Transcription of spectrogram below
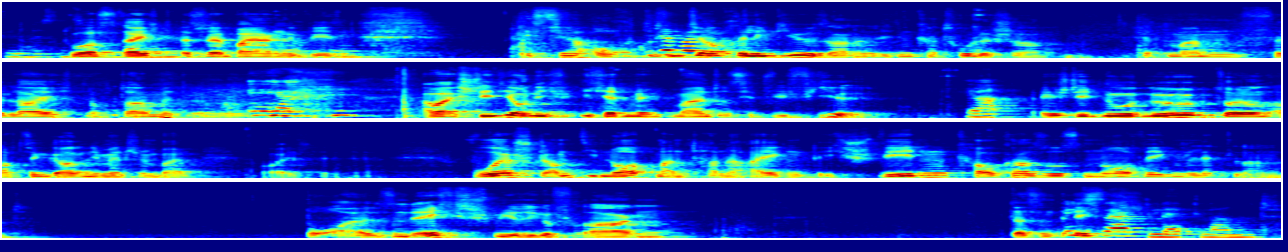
Wir Du hast recht, es wäre Bayern Okay. gewesen. Ist ja auch, die Gut, sind aber- ja auch religiöser, ne? die sind katholischer. Hätte man vielleicht noch damit irgendwie. Ja. Aber es steht ja auch nicht, ich hätte mich mal interessiert, wie viel. ja. Hier steht nur, nö, 2018 gaben die Menschen in Bayern. Oh, Woher stammt die Nordmantanne eigentlich? Schweden, Kaukasus, Norwegen, Lettland. Boah, das sind echt schwierige Fragen. Das sind Ich echt sag Lettland.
